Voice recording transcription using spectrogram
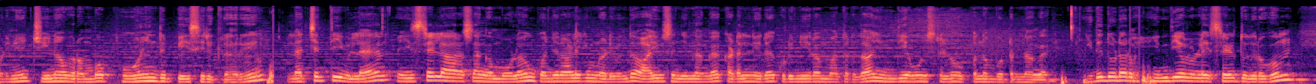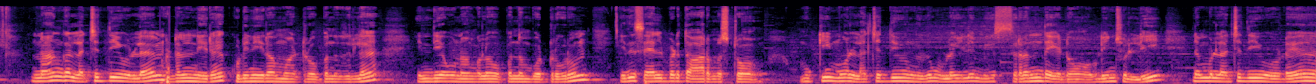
அப்படின்னு சீனாவை ரொம்ப புகழ்ந்து பேசியிருக்கிறாரு. லட்சத்தீவில் இஸ்ரேல் அரசாங்கம் மூலம் கொஞ்ச நாளைக்கு முன்னாடி வந்து ஆய்வு செஞ்சுருந்தாங்க. கடல் நீரை குடிநீராக மாற்றுறதா இந்தியாவும் இஸ்ரேலும் ஒப்பந்தம் போட்டிருந்தாங்க. இது தொடர் இந்தியாவில் உள்ள இஸ்ரேல் தூதரகம் நாங்கள் லட்சத்தீவில் கடல் நீரை குடிநீராக மாற்ற ஒப்பந்தத்தில் இந்தியாவும் நாங்களும் ஒப்பந்தம் போட்டிருக்கிறோம். இது செயல்படுத்த ஆரம்பிச்சிட்டோம். முக்கியமாக லட்சத்தீவுங்கிறது உலகிலே மிக சிறந்த இடம் அப்படின்னு சொல்லி நம்ம லட்சத்தீவோட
